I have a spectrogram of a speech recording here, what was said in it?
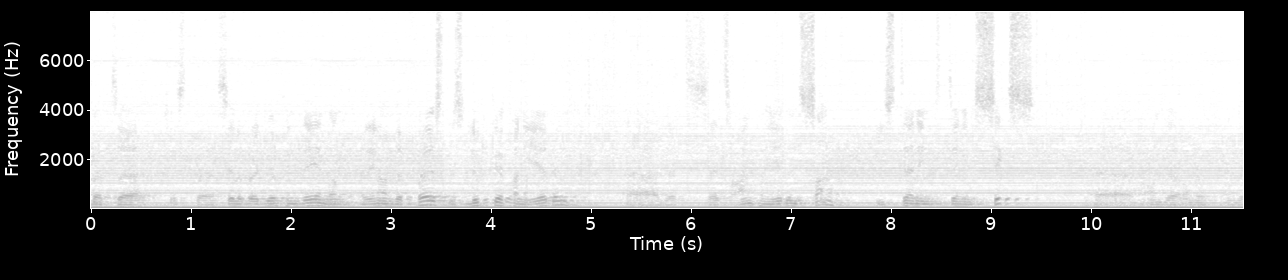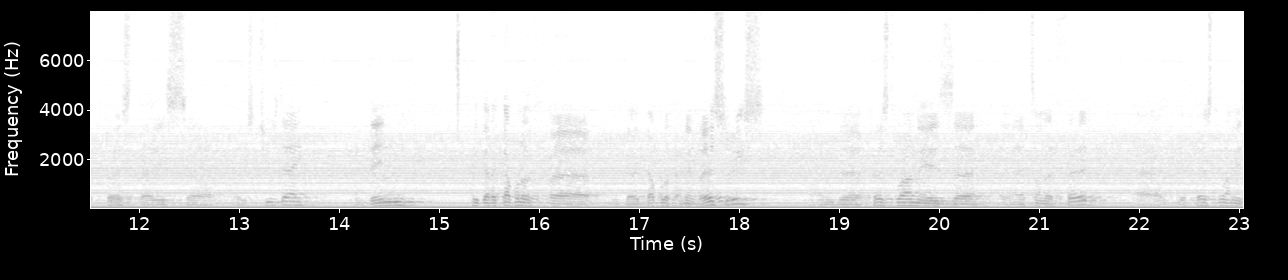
but uh, just uh, celebrate with there. And, on, then on the first is Luke van Heerden. Uh, that's that's Hein van Heerden's son. He's turning turning six uh, on the on the on the first. That is uh, that is Tuesday. And then we got a couple of uh, we got a couple of anniversaries. And the first one is it's on the third. The first one is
